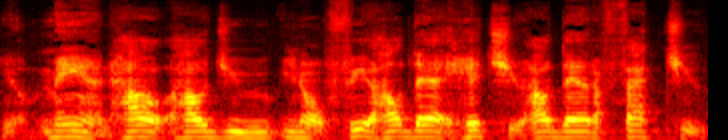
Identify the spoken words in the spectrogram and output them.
You know, man, how how'd you you know feel? How'd that hit you? How'd that affect you?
